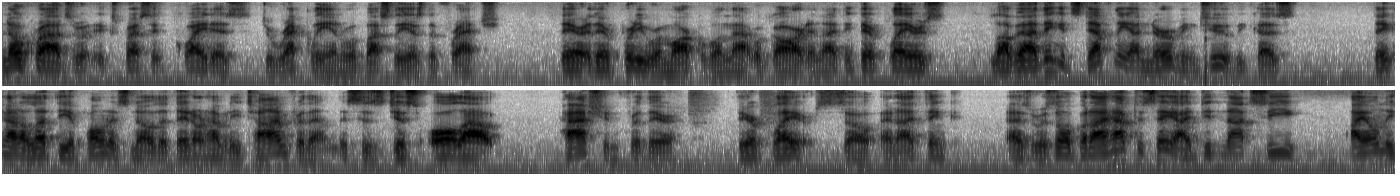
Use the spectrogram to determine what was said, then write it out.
No crowds express it quite as directly and robustly as the French. They're they're pretty remarkable in that regard, and I think their players love it. I think it's definitely unnerving too because they kind of let the opponents know that they don't have any time for them. This is just all out passion for their their players. So, and I think as a result, but I have to say, I did not see. I only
